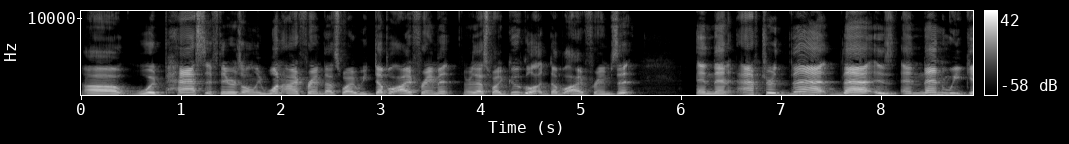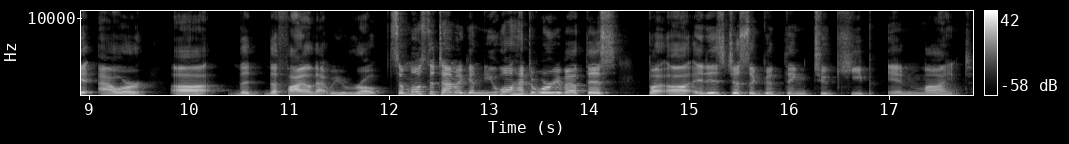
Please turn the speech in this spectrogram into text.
uh, would pass if there was only one iframe. That's why we double iframe it, or that's why Google double iframes it. And then after that, that is, and then we get our uh, the the file that we wrote. So most of the time, again, you won't have to worry about this, but uh, it is just a good thing to keep in mind.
